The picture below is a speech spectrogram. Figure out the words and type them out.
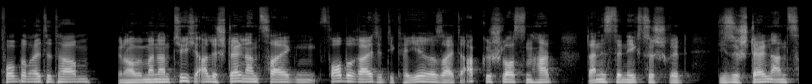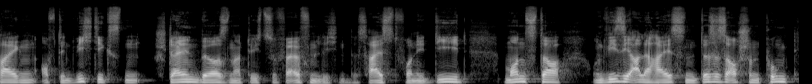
vorbereitet haben? Genau, wenn man natürlich alle Stellenanzeigen vorbereitet, die Karriereseite abgeschlossen hat, dann ist der nächste Schritt, diese Stellenanzeigen auf den wichtigsten Stellenbörsen natürlich zu veröffentlichen. Das heißt von Indeed, Monster und wie sie alle heißen, das ist auch schon ein Punkt,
